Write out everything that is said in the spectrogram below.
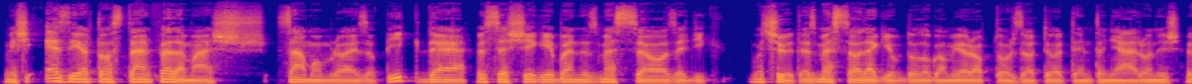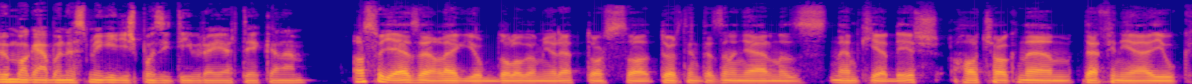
És ezért aztán felemás számomra ez a pick, de összességében ez messze az egyik vagy sőt, ez messze a legjobb dolog, ami a raptors történt a nyáron, és önmagában ezt még így is pozitívra értékelem. Az, hogy ez a legjobb dolog, ami a raptors történt ezen a nyáron, az nem kérdés. Ha csak nem definiáljuk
